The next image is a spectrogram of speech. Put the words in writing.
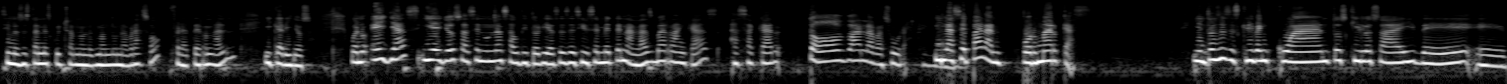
si nos están escuchando les mando un abrazo fraternal y cariñoso. Bueno, ellas y ellos hacen unas auditorías, es decir, se meten a las barrancas a sacar toda la basura y la separan por marcas. Y entonces escriben cuántos kilos hay de, eh,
